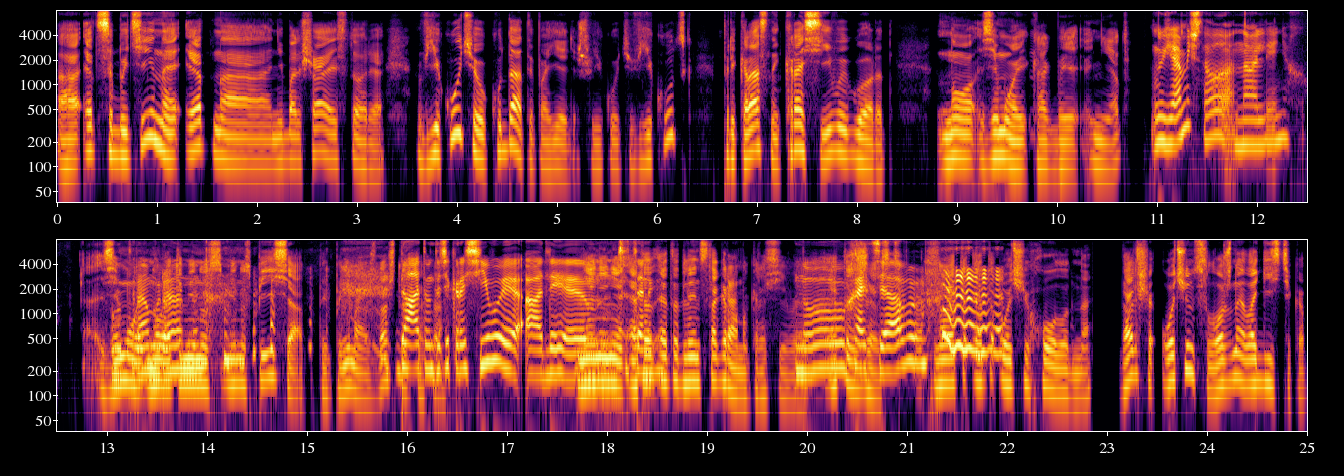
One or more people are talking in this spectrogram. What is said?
А, Это событийная, этно небольшая история. В Якутию куда ты поедешь? В Якутию? В Якутск прекрасный, красивый город. Но зимой как бы нет. Ну, я мечтала на оленях. А Зимой, Утром ну, это рано. минус, минус 50, ты понимаешь, да, что да, это там вот эти красивые, а для... Не-не-не, это, социальных- это для Инстаграма красиво. Ну, это хотя бы. жесть. Но это, это очень холодно. Дальше очень сложная логистика.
